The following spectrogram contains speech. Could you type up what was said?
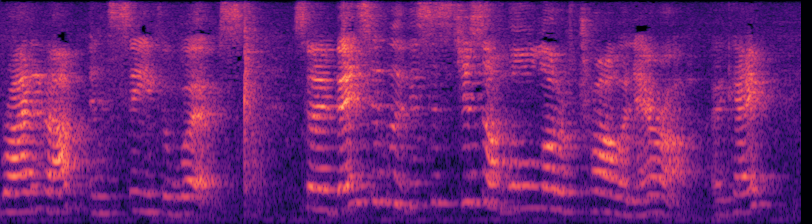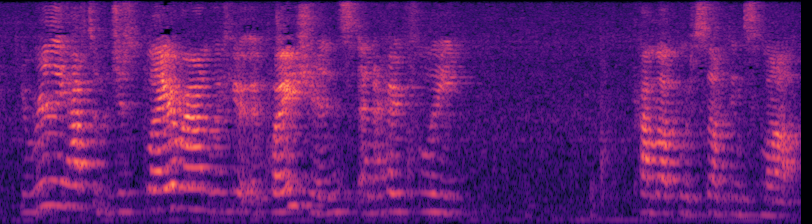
write it up and see if it works. So basically this is just a whole lot of trial and error, okay? You really have to just play around with your equations and hopefully come up with something smart.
